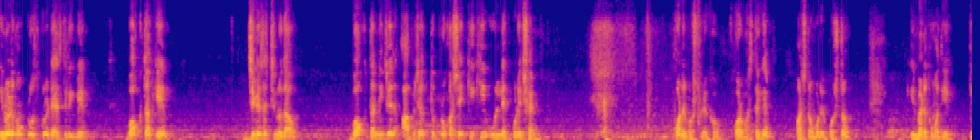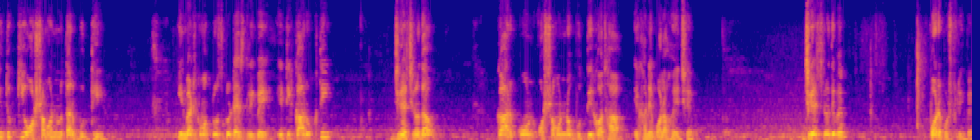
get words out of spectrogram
ইনভার্টার কমা ক্লোজ করে ড্যাশ দিয়ে লিখবে, বক্তাকে জিজ্ঞাসা চিহ্ন দাও। বক্তা নিজের আভিজাত্য প্রকাশে কি কি উল্লেখ করেছেন? পরের প্রশ্ন লেখো করভাস থেকে পাঁচ নম্বরের প্রশ্ন। ইনভার্টার কমা দিয়ে, কিন্তু কি অসামান্য তার বুদ্ধি? ইনভার্টার কমা ক্লোজ করে ড্যাশ লিখবে, এটি কার উক্তি? জিজ্ঞাসা চিহ্ন দাও, কার কোন অসামান্য বুদ্ধির কথা এখানে বলা হয়েছে। জিজ্ঞাসা চিহ্ন দেবে পরে প্রশ্ন লিখবে।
